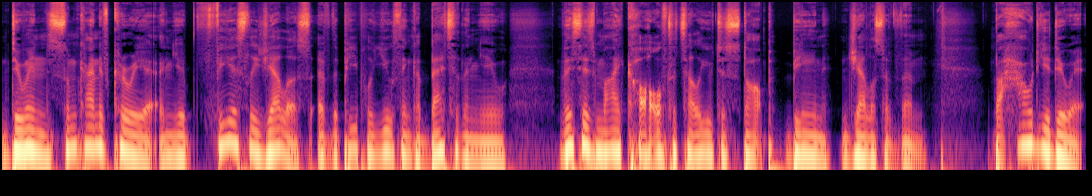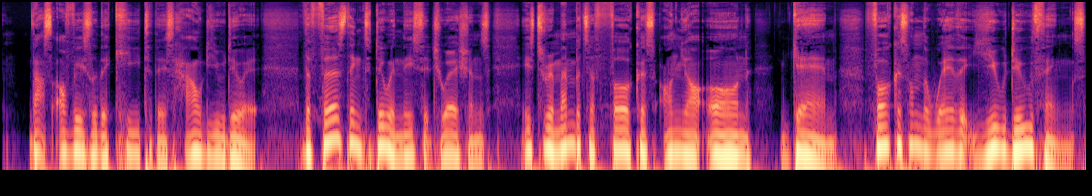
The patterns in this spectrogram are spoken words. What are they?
doing some kind of career and you're fiercely jealous of the people you think are better than you, this is my call to tell you to stop being jealous of them. But how do you do it? That's obviously the key to this. How do you do it? The first thing to do in these situations is to remember to focus on your own game. Focus on the way that you do things.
